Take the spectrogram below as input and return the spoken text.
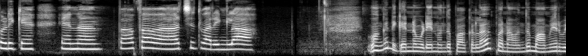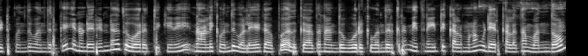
பிடிக்கும். ஏன்னா பாப்பாவை அழைச்சிட்டு வரீங்களா? வாங்க இன்றைக்கி என்ன விடையன்னு வந்து பார்க்கலாம். இப்போ நான் வந்து மாமியார் வீட்டுக்கு வந்து வந்திருக்கேன். என்னுடைய ரெண்டாவது ஓரத்துக்கு நாளைக்கு வந்து வளையகாப்பு. அதுக்காக தான் நான் அந்த ஊருக்கு வந்திருக்கிறேன். நேற்று நைட்டு கிளம்புனோம். விடியற்கால தான் வந்தோம்.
